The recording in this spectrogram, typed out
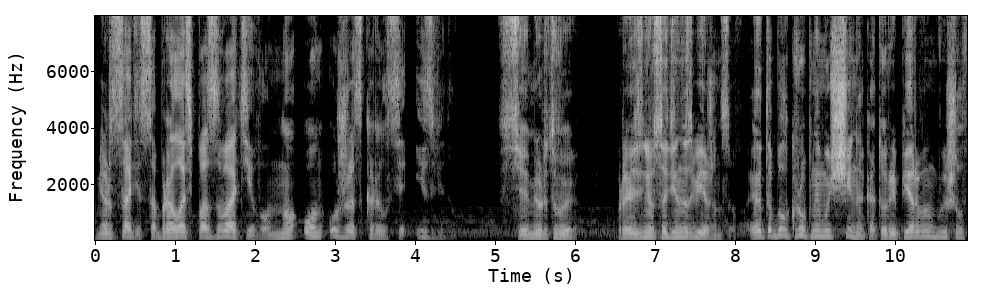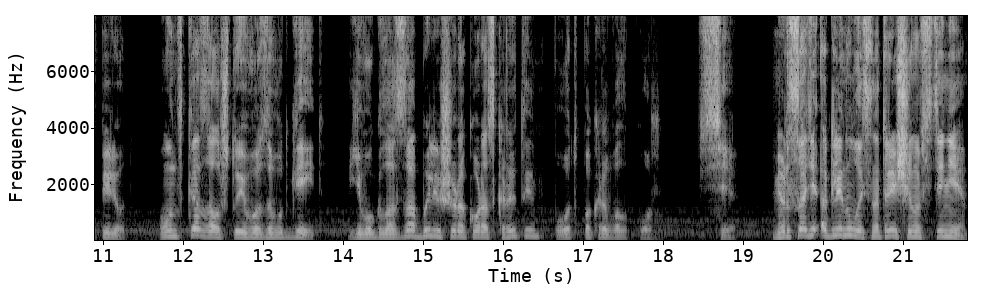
Мерсадис собралась позвать его, но он уже скрылся из виду. «Все мертвы», – произнес один из беженцев. Это был крупный мужчина, который первым вышел вперед. Он сказал, что его зовут Гейт. Его глаза были широко раскрыты, пот покрывал кожу. Все. Мерсади оглянулась на трещину в стене.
